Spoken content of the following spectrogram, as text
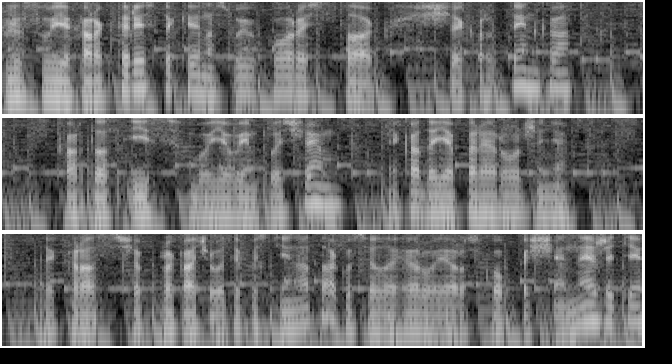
плюсує характеристики на свою користь. Так, ще картинка. Карта із бойовим плечем, яка дає переродження. Якраз щоб прокачувати постійну атаку, сила героя розкопка ще нежиті.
